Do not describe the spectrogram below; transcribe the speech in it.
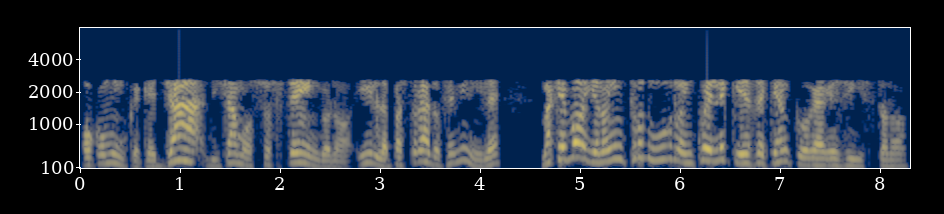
o comunque che già, diciamo, sostengono il pastorato femminile, ma che vogliono introdurlo in quelle chiese che ancora resistono.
